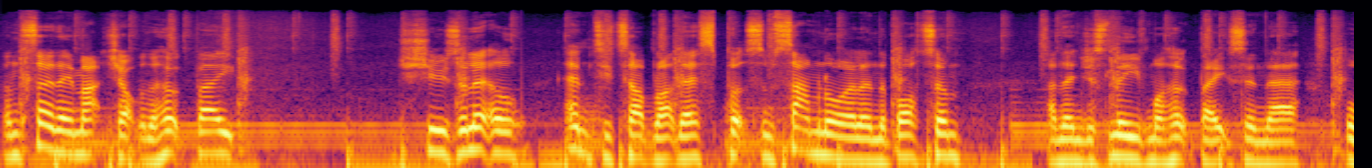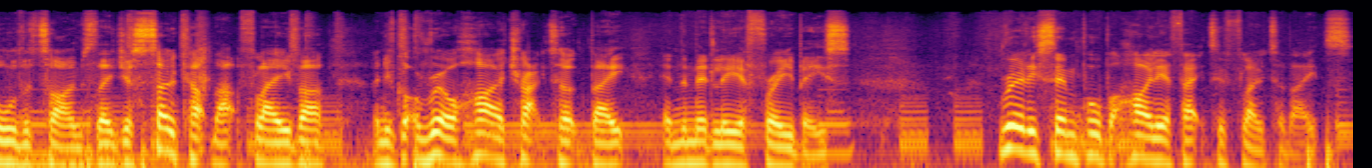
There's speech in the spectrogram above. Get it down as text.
And so they match up with the hook bait. Just use a little empty tub like this, put some salmon oil in the bottom, and then just leave my hook baits in there all the time. So they just soak up that flavour, and you've got a real high attract hook bait in the middle of your freebies. Really simple but highly effective floater baits.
